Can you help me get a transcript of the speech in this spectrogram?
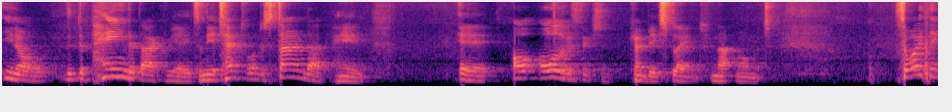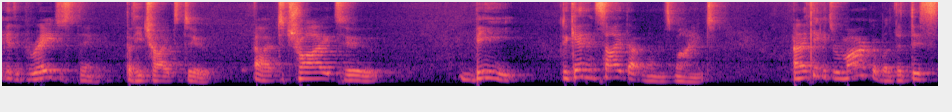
you know, the, the, pain that that creates and the attempt to understand that pain, uh, all, all of his fiction can be explained from that moment. So I think it's a courageous thing that he tried to do, uh, to try to be, to get inside that woman's mind. And I think it's remarkable that this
